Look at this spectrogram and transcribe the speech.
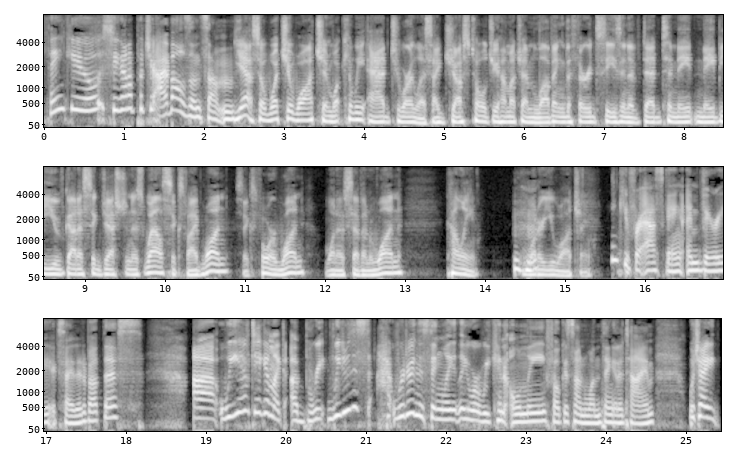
thank you. So you got to put your eyeballs on something. Yeah, so what you watch and what can we add to our list? I just told you how much I'm loving the third season of Dead to Me. Maybe you've got a suggestion as well. 651 641 1071. Colleen, Mm-hmm. what are you watching? Thank you for asking. I'm very excited about this. Uh, we have taken like a brief. We do this. We're doing this thing lately where we can only focus on one thing at a time, which I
